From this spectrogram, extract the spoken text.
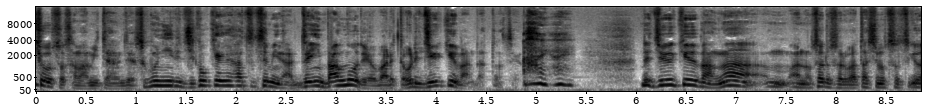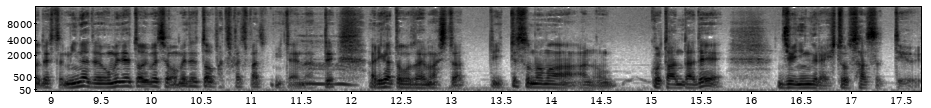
教祖様みたいなので、そこにいる自己啓発セミナー全員番号で呼ばれて俺19番だったんですよ。はいはい。で19番がうんあの「そろそろ私も卒業です」みんなで「おめでとう言いましょうおめでとうパチパチパチ」みたいになって「ありがとうございました」って言ってそのままあの五反田で10人ぐらい人を刺すっていう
